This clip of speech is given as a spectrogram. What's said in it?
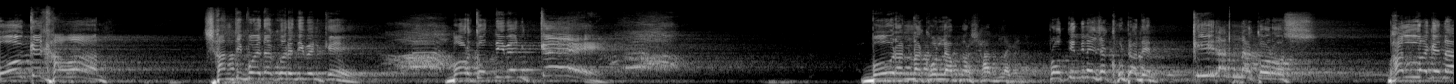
বউকে খাওয়ান। শান্তি পয়দা করে দিবেন কে? বরকত দিবেন কে? বউ রান্না করলে আপনার স্বাদ লাগে না। প্রতিদিন এসে খুঁটা দেন, কি রান্না করস? ভালো লাগে না।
